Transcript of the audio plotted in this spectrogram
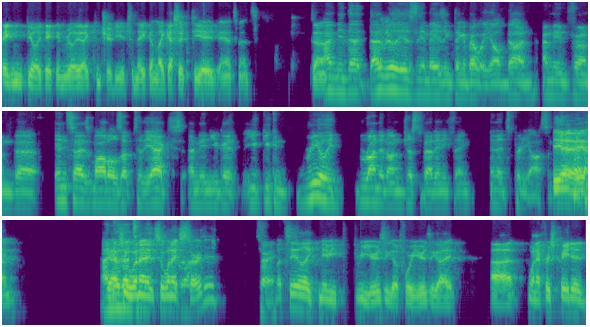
they can feel like they can really like contribute to making like SOTA advancements. So I mean that that really is the amazing thing about what y'all have done. I mean from the in size models up to the X, I mean, you get you you can really run it on just about anything, and it's pretty awesome. Yeah, yeah. I yeah, know actually, when I so when I started, sorry, let's say like maybe three years ago, four years ago, I, uh, when I first created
